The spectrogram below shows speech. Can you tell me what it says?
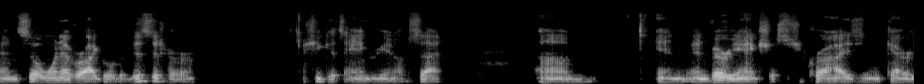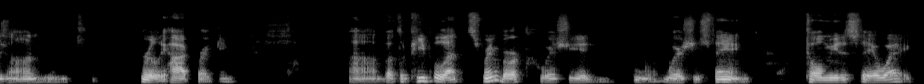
and so whenever I go to visit her, she gets angry and upset, um, and and very anxious. She cries and carries on, really heartbreaking. Uh, but the people at Springbrook, where she where she's staying, told me to stay away.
